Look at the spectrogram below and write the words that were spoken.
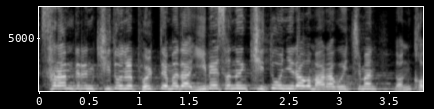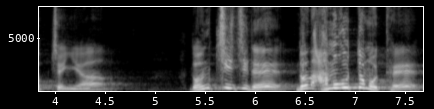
사람들은 기돈을 볼 때마다 입에서는 기돈이라고 말하고 있지만 넌 겁쟁이야. 넌 찌질해. 넌 아무것도 못해.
